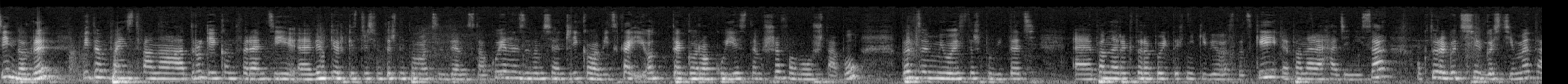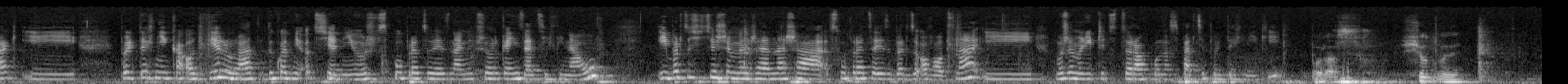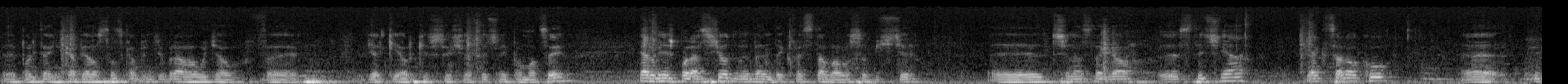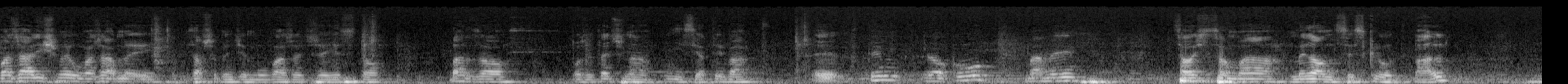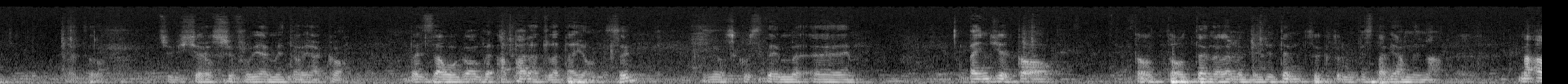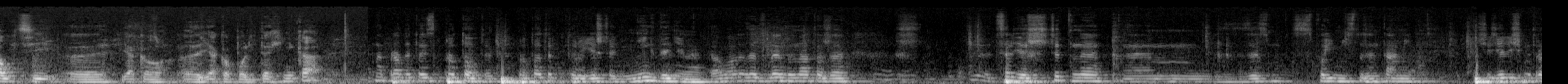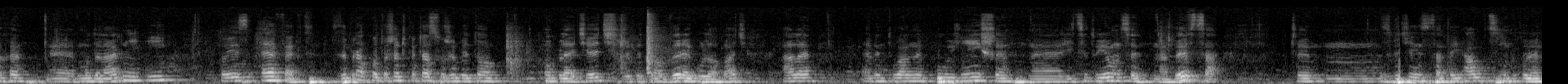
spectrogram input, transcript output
Dzień dobry, witam Państwa na drugiej konferencji e, Wielkiej Orkiestry Świątecznej Pomocy w Białymstoku. Ja nazywam się Angelika Ławicka i od tego roku jestem szefową sztabu. Bardzo mi miło jest też powitać e, pana rektora Politechniki Białostockiej, e, pana Lecha Dzienisa, u którego dzisiaj gościmy, tak, i Politechnika od wielu lat, dokładnie od siedmiu już, współpracuje z nami przy organizacji finałów. I bardzo się cieszymy, że nasza współpraca jest bardzo owocna i możemy liczyć co roku na wsparcie Politechniki. Po raz siódmy e, Politechnika Białostocka będzie brała udział w e, Wielkiej Orkiestrze Świątecznej Pomocy. Ja również po raz siódmy będę kwestował osobiście e, 13 stycznia, jak co roku. E, Uważaliśmy, uważamy i zawsze będziemy uważać, że jest to bardzo pożyteczna inicjatywa. E, W tym roku mamy coś, co ma mylący skrót BAL. To oczywiście rozszyfrujemy to jako bezzałogowy aparat latający. W związku z tym e, będzie to, to, to ten element będzie tym, który wystawiamy na, na aukcji e, jako, e, jako Politechnika. Naprawdę to jest prototyp. Prototyp, który jeszcze nigdy nie latał, ale ze względu na to, że cel szczytny, ze swoimi studentami siedzieliśmy trochę e, w modelarni i to jest efekt. Zabrakło troszeczkę czasu, żeby to oblecieć, żeby to wyregulować, ale ewentualny późniejszy e, licytujący nabywca czy mm, zwycięzca tej aukcji, który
